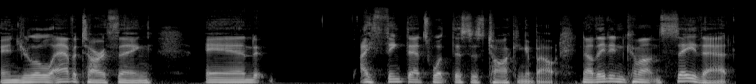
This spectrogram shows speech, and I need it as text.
and your little avatar thing, and I think that's what this is talking about. Now, they didn't come out and say that.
